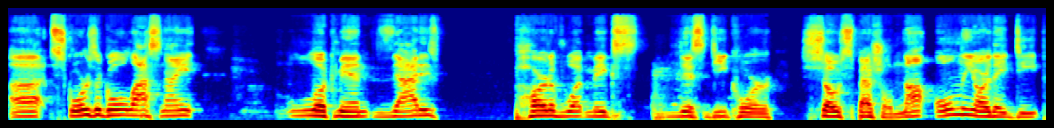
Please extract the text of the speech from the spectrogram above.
Uh, scores a goal last night. Look, man, that is part of what makes this D-corps so special. Not only are they deep,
